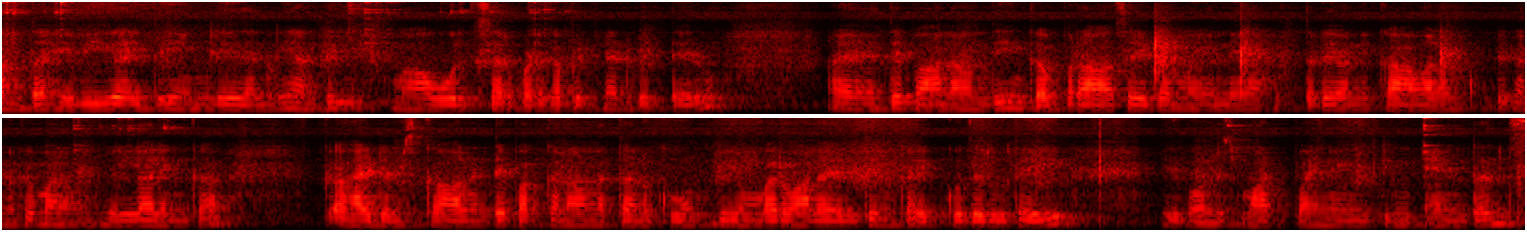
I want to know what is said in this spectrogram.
అంత హెవీగా అయితే ఏం లేదండి. అంటే మా ఊరికి సరిపడగా పెట్టినట్టు పెట్టారు. అయితే బాగానే ఉంది. ఇంకా బ్రాస్ ఐటమ్ అవన్నీ ఇత్తడి అవన్నీ కావాలనుకుంటే కనుక మనం వెళ్ళాలి ఇంకా. ఐటమ్స్ కావాలంటే పక్కన ఉన్న తణుకు భీమవరం అలా వెళ్తే ఇంకా ఎక్కువ దొరుకుతాయి. ఇదిగోండి స్మార్ట్ పాయింట్ ఎంట్రన్స్.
